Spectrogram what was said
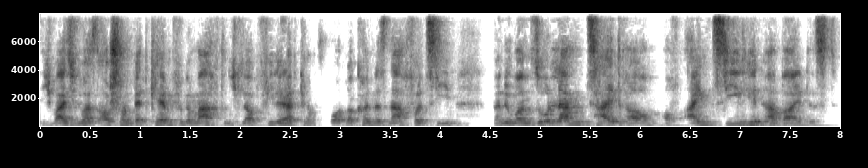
ich weiß nicht, du hast auch schon Wettkämpfe gemacht und ich glaube, viele ja. Wettkampfsportler können das nachvollziehen. Wenn du über einen so langen Zeitraum auf ein Ziel hinarbeitest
